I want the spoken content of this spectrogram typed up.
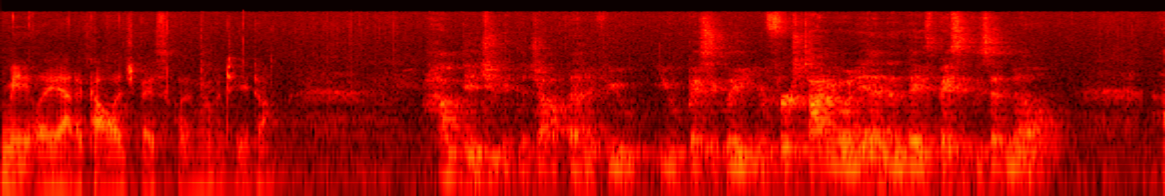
immediately out of college, basically, when I went to Utah. How did you get the job then? If you, you basically, your first time you went in and they basically said no? Uh,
